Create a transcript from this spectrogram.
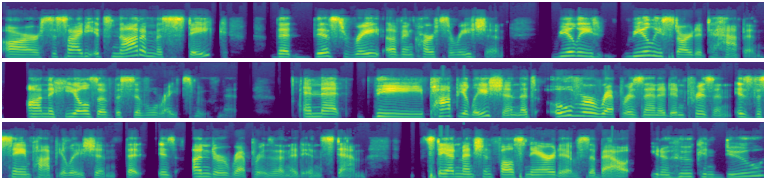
our society, it's not a mistake that this rate of incarceration really, really started to happen on the heels of the civil rights movement and that the population that's overrepresented in prison is the same population that is underrepresented in STEM. Stan mentioned false narratives about, you know, who can do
